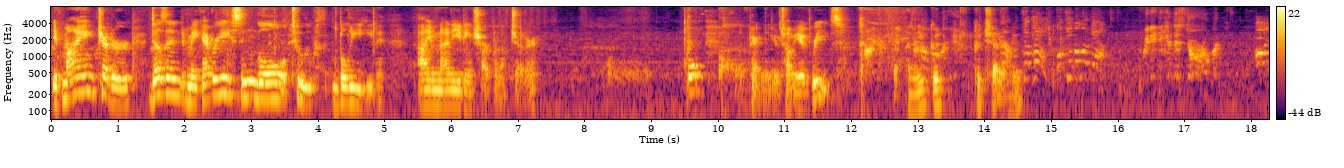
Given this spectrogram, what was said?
If my cheddar doesn't make every single tooth bleed, I am not eating sharp enough cheddar. Oh. Apparently, your tummy agrees. I need good, good cheddar, dude. It's okay. We'll keep a lookout. We need to get this door open. On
